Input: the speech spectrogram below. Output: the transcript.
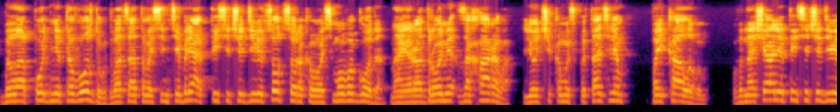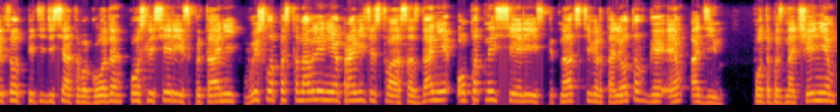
была поднята в воздух 20 сентября 1948 года на аэродроме Захарова летчиком-испытателем Байкаловым. В начале 1950 года, после серии испытаний, вышло постановление правительства о создании опытной серии из 15 вертолетов ГМ-1 под обозначением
